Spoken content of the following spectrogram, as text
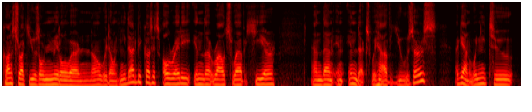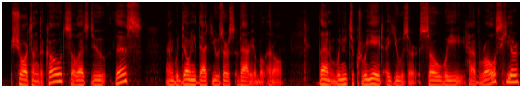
Construct user middleware. No, we don't need that because it's already in the routes web here. And then in index, we have users. Again, we need to shorten the code. So let's do this. And we don't need that user's variable at all. Then we need to create a user. So we have roles here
